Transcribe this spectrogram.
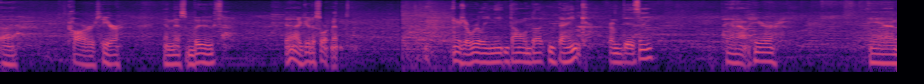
uh, cars here in this booth yeah, good assortment. There's a really neat Donald Duck bank from Disney. Pan out here. And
